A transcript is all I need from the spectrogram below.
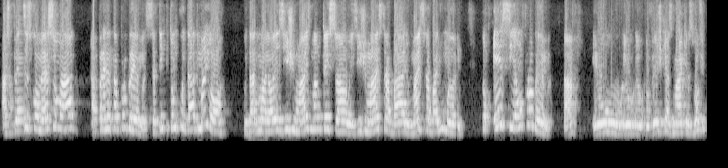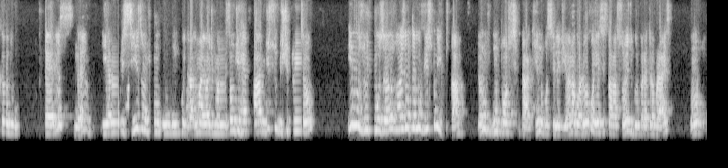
As peças começam a apresentar problemas. Você tem que ter um cuidado maior. Cuidado maior exige mais manutenção, exige mais trabalho, mais trabalho humano. Então, esse é um problema. Tá? Eu, eu, eu, eu vejo que as máquinas vão ficando velhas, né? E elas precisam de um, um cuidado maior de manutenção, de reparo, de substituição e nos últimos anos nós não temos visto isso, tá? Eu não, não posso citar aqui, não vou ser leviano, agora eu conheço instalações do Grupo Eletrobras um,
